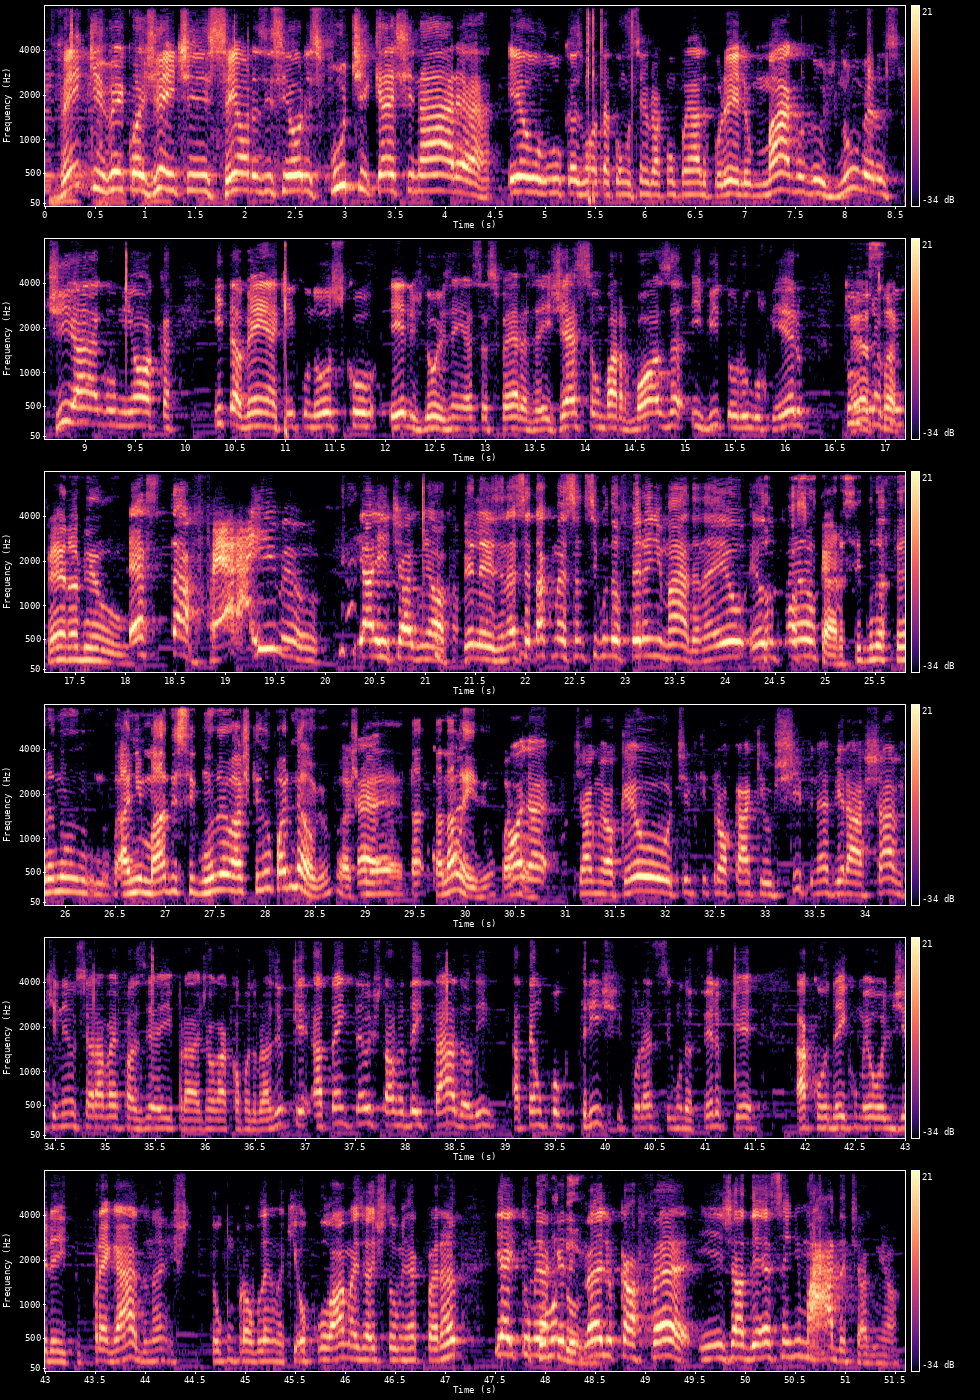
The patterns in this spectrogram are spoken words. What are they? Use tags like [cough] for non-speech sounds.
Vem que vem com a gente, senhoras e senhores, Futecast na área. Eu, Lucas Mota, como sempre, acompanhado por ele, o mago dos números, Thiago Minhoca. E também aqui conosco, eles dois, hein? Essas feras aí, Gerson Barbosa e Vitor Hugo Pinheiro. Tudo Essa tranquilo? fera, meu! Esta fera aí, meu! E aí, Thiago Minhoca, beleza, né? Você tá começando segunda-feira animada, né? Eu, eu não posso. Não, cara, segunda-feira no, animado e segunda eu acho que não pode, não, viu? Acho é. que é, tá, tá, na lei, viu? Pode Olha, não. Thiago Minhoca, eu tive que trocar aqui o chip, né? Virar a chave, que nem o Ceará vai fazer aí para jogar a Copa do Brasil, porque até então eu estava deitado ali, até um pouco triste por essa segunda-feira, porque acordei com o meu olho direito pregado, né? Estou com um problema aqui ocular, mas já estou me recuperando. E aí tomei aquele dúvida. velho café e já dei essa animada, Thiago Minhal.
